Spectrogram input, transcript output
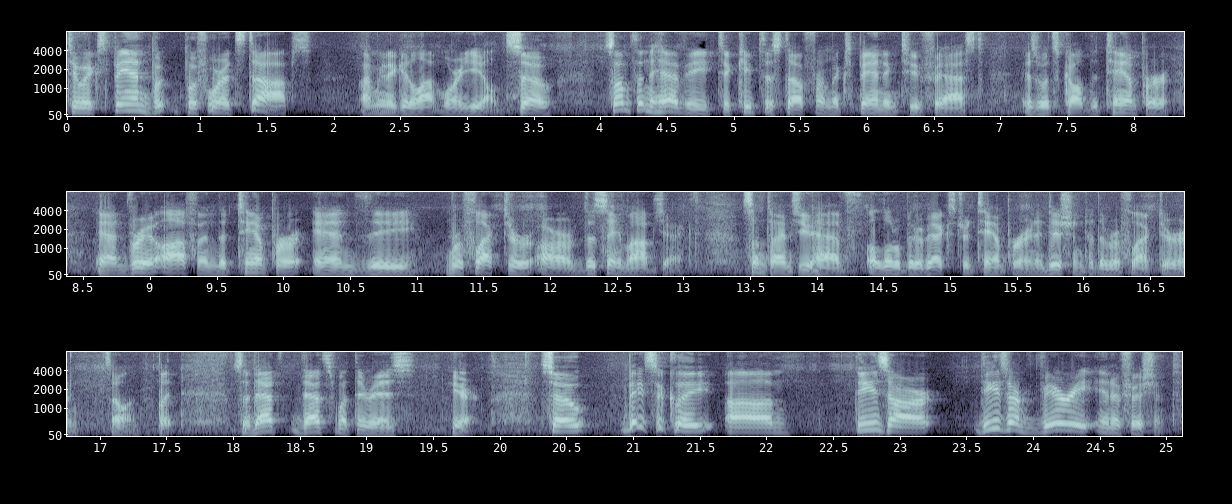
to expand before it stops, I'm going to get a lot more yield. So something heavy to keep the stuff from expanding too fast is what's called the tamper. And very often the tamper and the reflector are the same object. Sometimes you have a little bit of extra tamper in addition to the reflector and so on. But so that, that's what there is here. So basically, um, these are these are very inefficient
